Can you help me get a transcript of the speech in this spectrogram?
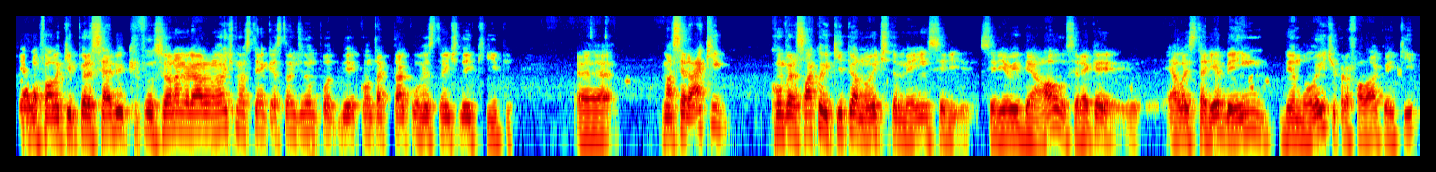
que ela fala que percebe que funciona melhor à noite, mas tem a questão de não poder contactar com o restante da equipe. É, mas será que conversar com a equipe à noite também seria, seria o ideal? Será que ela estaria bem de noite para falar com a equipe?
